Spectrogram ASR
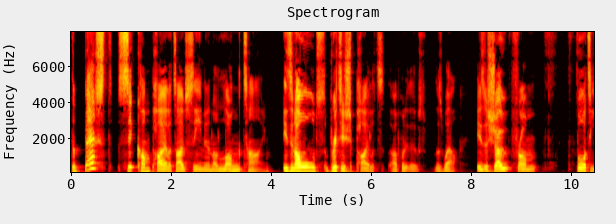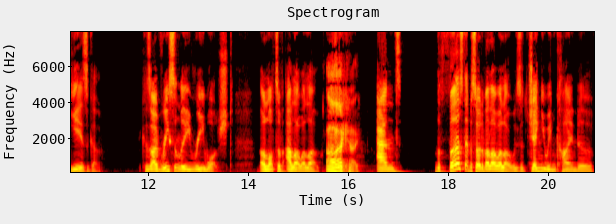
the best sitcom pilot I've seen in a long time is an old British pilot. I'll put it as, as well. Is a show from forty years ago because I've recently rewatched a lot of Allo Allo, Oh, okay. and the first episode of Allo Allo is a genuine kind of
